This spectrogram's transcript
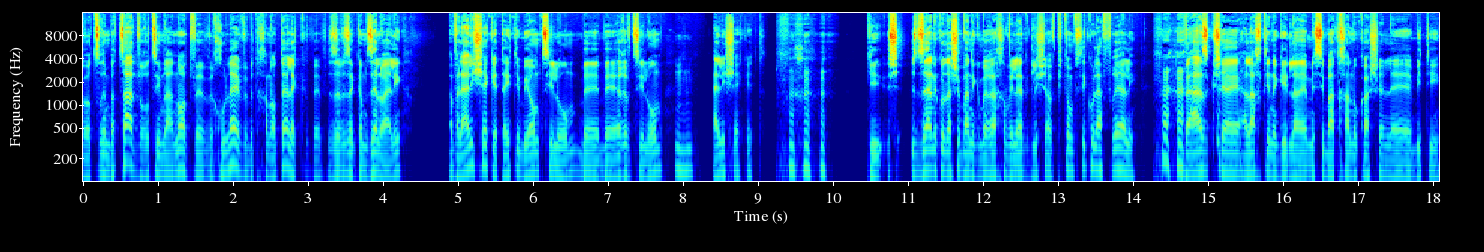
ועוצרים בצד ורוצים לענות ו- וכולי, ובתחנות דלק, וזה וזה, גם זה לא היה לי. אבל היה לי שקט, הייתי ביום צילום, ב- בערב צילום, מהמם. היה לי שקט. כי ש- זה הנקודה שבה נגמרה חבילת גלישה, ופתאום הפסיקו להפריע לי. ואז כשהלכתי נגיד למסיבת חנוכה של אה, ביתי,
